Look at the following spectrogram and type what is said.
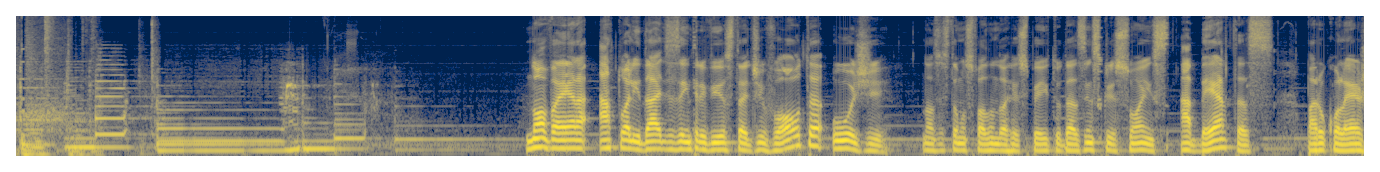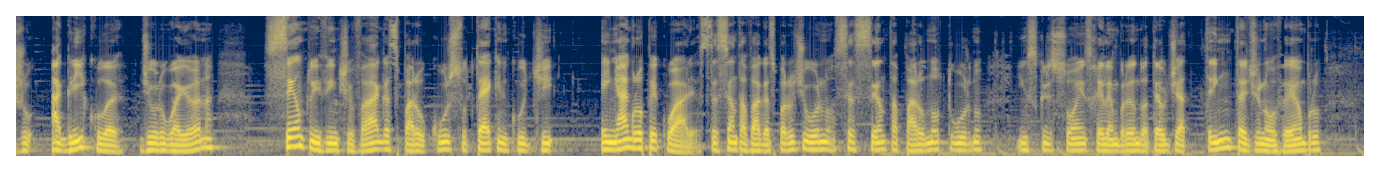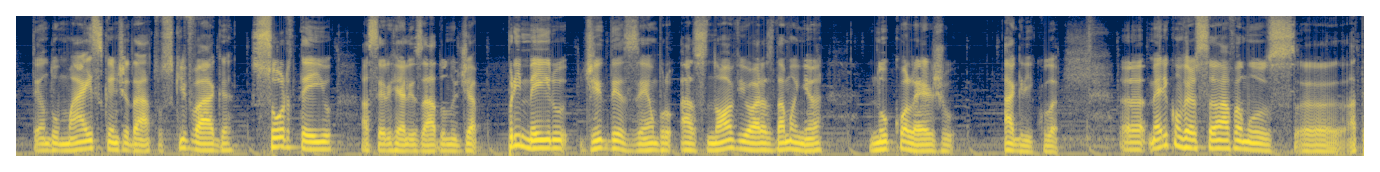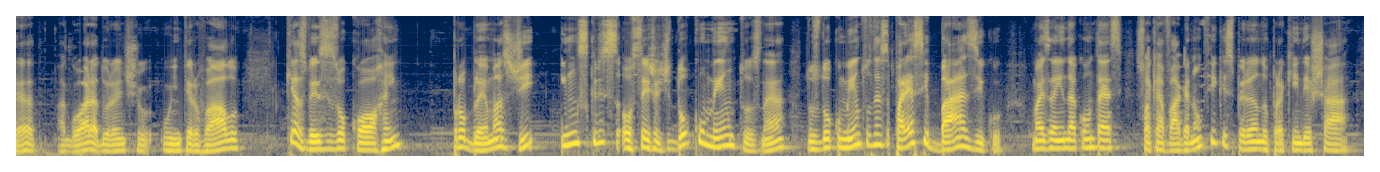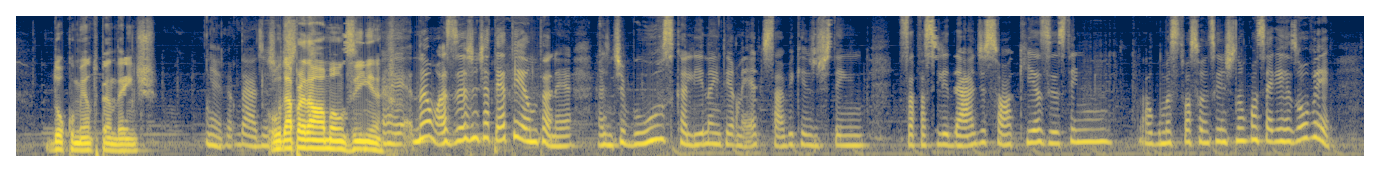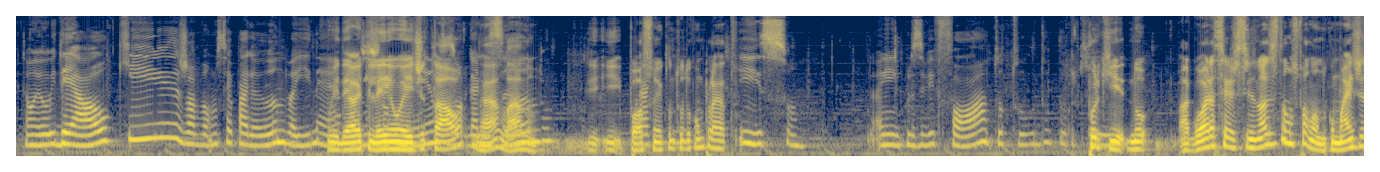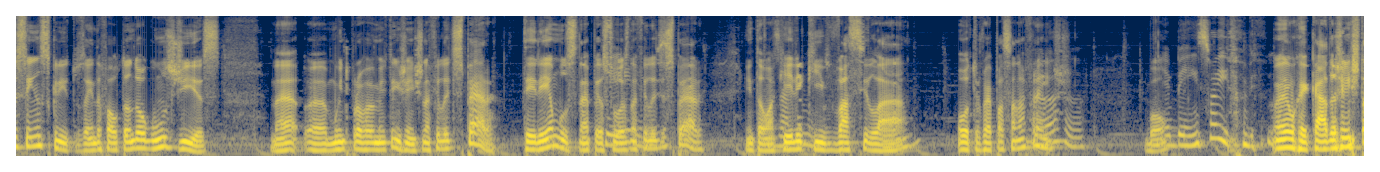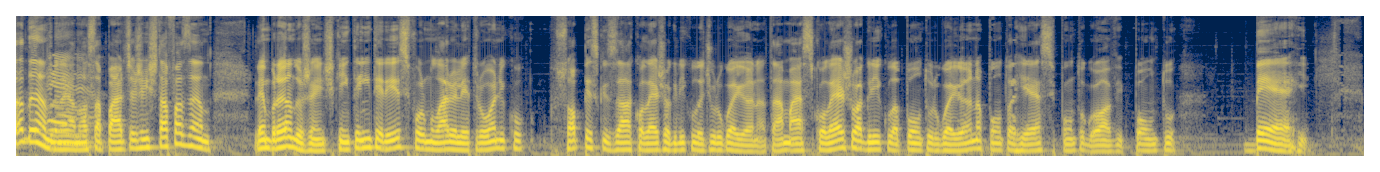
Nova Era Atualidades Entrevista de volta. Hoje nós estamos falando a respeito das inscrições abertas para o Colégio Agrícola de Uruguaiana. 120 vagas para o curso técnico de em agropecuária, 60 vagas para o diurno, 60 para o noturno. Inscrições, relembrando, até o dia 30 de novembro, tendo mais candidatos que vaga. Sorteio a ser realizado no dia 1 de dezembro, às 9 horas da manhã, no Colégio Agrícola. Uh, Mary, conversávamos uh, até agora, durante o, o intervalo, que às vezes ocorrem problemas de inscrição, ou seja, de documentos, né? Dos documentos, parece básico, mas ainda acontece. Só que a vaga não fica esperando para quem deixar documento pendente. É verdade. Ou dá para dar uma mãozinha? É, não, às vezes a gente até tenta, né? A gente busca ali na internet, sabe que a gente tem essa facilidade, só que às vezes tem algumas situações que a gente não consegue resolver. Então é o ideal que já vamos separando aí, né? O ideal é que leiam o edital, né, lá no, e, e possam ir com tudo completo. Isso. Inclusive foto, tudo. Porque, porque no, agora, se nós estamos falando com mais de 100 inscritos, ainda faltando alguns dias, né? Uh, muito provavelmente tem gente na fila de espera. Teremos né, pessoas Teremos. na fila de espera. Então, Exatamente. aquele que vacilar, outro vai passar na frente. Uhum. Bom. É bem isso aí, Fabiano. É, o recado a gente está dando, é. né? A nossa parte a gente está fazendo. Lembrando, gente, quem tem interesse, formulário eletrônico, só pesquisar Colégio Agrícola de Uruguaiana, tá? Mas colégioagrícola.uruguaiana.rs.gov.br.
